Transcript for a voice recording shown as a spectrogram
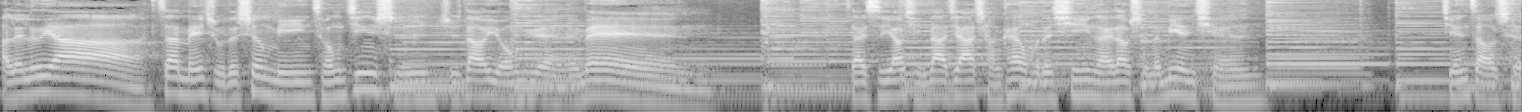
哈利路亚！赞美主的圣名，从今时直到永远，Amen。再次邀请大家敞开我们的心，来到神的面前。今天早晨，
